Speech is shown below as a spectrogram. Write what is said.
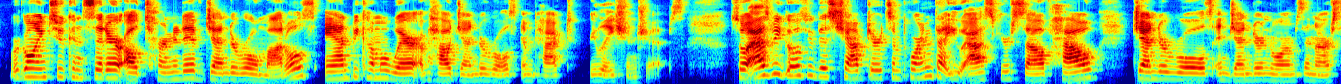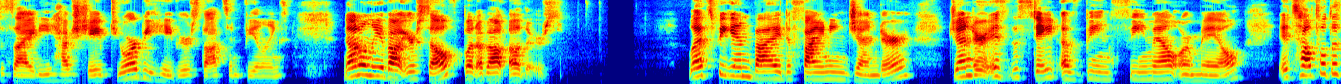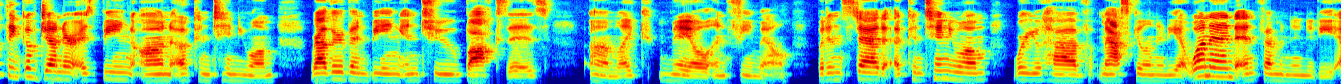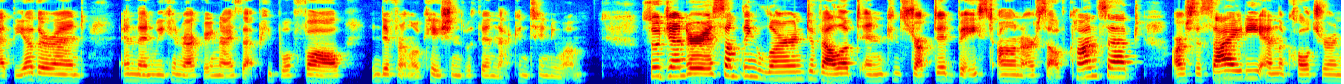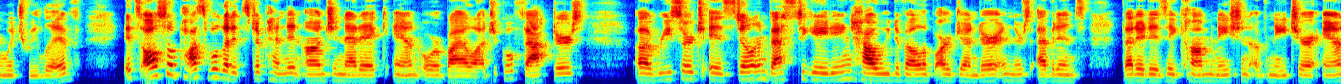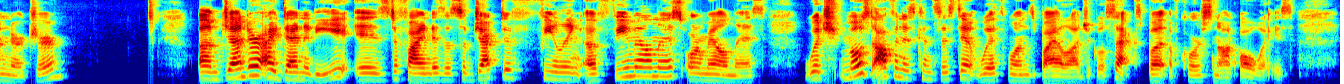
We're going to consider alternative gender role models and become aware of how gender roles impact relationships. So, as we go through this chapter, it's important that you ask yourself how gender roles and gender norms in our society have shaped your behaviors, thoughts, and feelings, not only about yourself, but about others. Let's begin by defining gender. Gender is the state of being female or male. It's helpful to think of gender as being on a continuum rather than being into boxes um, like male and female, but instead a continuum where you have masculinity at one end and femininity at the other end, and then we can recognize that people fall in different locations within that continuum. So, gender is something learned, developed, and constructed based on our self concept, our society, and the culture in which we live. It's also possible that it's dependent on genetic and or biological factors. Uh, research is still investigating how we develop our gender, and there's evidence that it is a combination of nature and nurture. Um, gender identity is defined as a subjective feeling of femaleness or maleness, which most often is consistent with one's biological sex, but of course not always.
